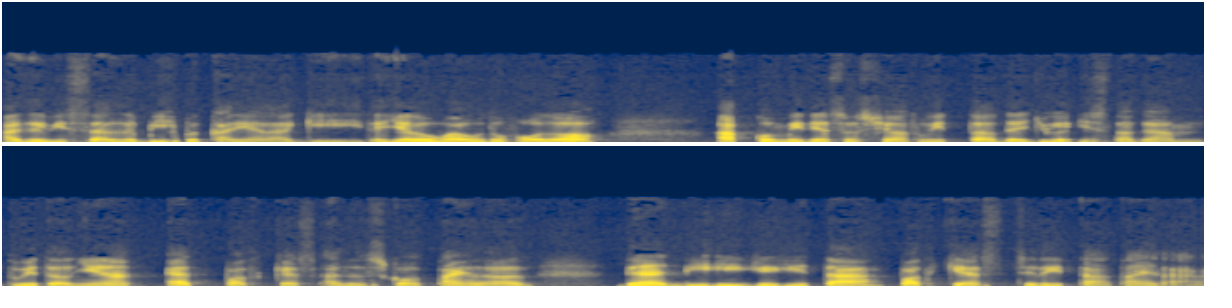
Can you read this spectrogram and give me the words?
agar bisa lebih berkarya lagi. Dan jangan lupa untuk follow akun media sosial Twitter dan juga Instagram. Twitternya at podcast underscore Tyler dan di IG kita podcast cerita Tyler.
